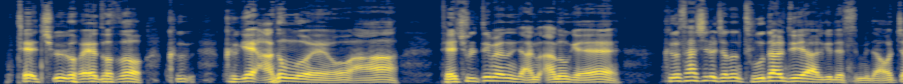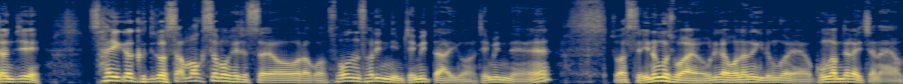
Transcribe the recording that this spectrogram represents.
대출로 해둬서 그, 그게 안 온 거예요. 아, 대출 뜨면 이제 안, 안 오게. 그 사실을 저는 두 달 뒤에 알게 됐습니다. 어쩐지 사이가 그 뒤로 써먹써먹해졌어요. 라고. 손서리님, 재밌다, 이거. 재밌네. 좋았어요. 이런 거 좋아요. 우리가 원하는 이런 거예요. 공감대가 있잖아요.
